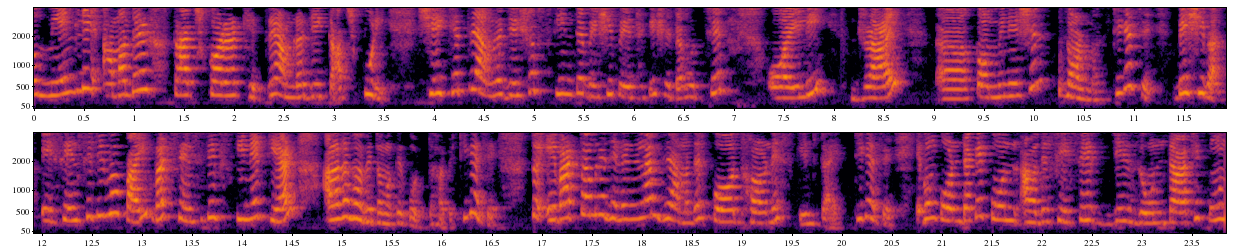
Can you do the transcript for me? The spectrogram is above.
তো মেনলি আমাদের কাজ করার ক্ষেত্রে আমরা যেই কাজ করি, সেই ক্ষেত্রে আমরা যেসব স্কিনটা বেশি পেয়ে থাকি সেটা হচ্ছে অয়েলি ড্রাই কম্বিনেশন নর্মাল ঠিক আছে? বেশিরভাগ, এই সেন্সিটিভও পাই বাট সেন্সিটিভ স্কিনের কেয়ার আলাদাভাবে তোমাকে করতে হবে, ঠিক আছে? তো এবার তো আমরা জেনে নিলাম যে আমাদের ক ধরনের স্কিন টাইপ ঠিক আছে? এবং কোনটাকে কোন আমাদের ফেসের যে জোনটা আছে, কোন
